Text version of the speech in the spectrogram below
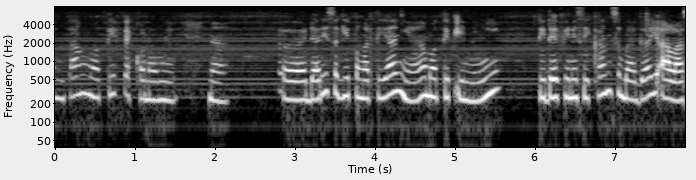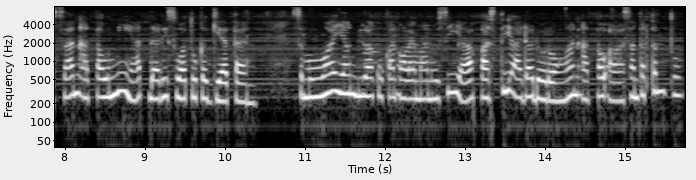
tentang motif ekonomi. Nah, e, dari segi pengertiannya, motif ini didefinisikan sebagai alasan atau niat dari suatu kegiatan. Semua yang dilakukan oleh manusia pasti ada dorongan atau alasan tertentu.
